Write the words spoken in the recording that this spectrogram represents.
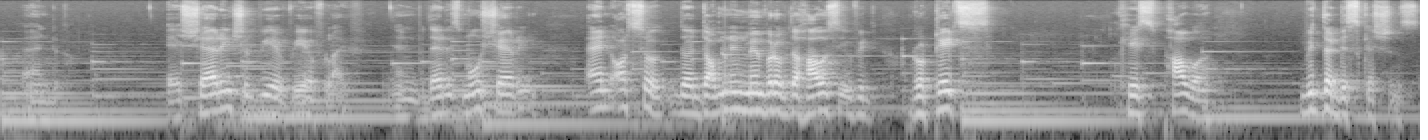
And a sharing should be a way of life. And there is more sharing and also the dominant member of the house if it rotates his power with the discussions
